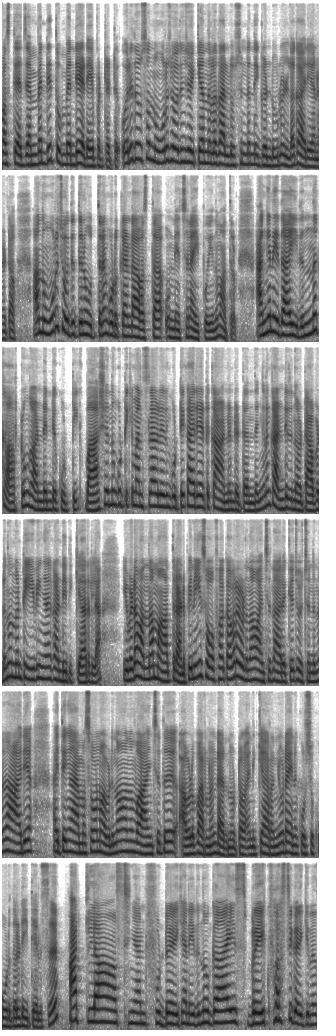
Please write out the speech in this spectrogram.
അവസ്ഥയാണ് ജമ്പന്റെ തുമ്പന്റെ ഇടയപ്പെട്ടിട്ട് ഒരു ദിവസം നൂറ് ചോദ്യം ചോദിക്കുക എന്നുള്ളത് അല്ലൂസിന്റെ നിഘണ്ടുവിലുള്ള കാര്യമാണ് കേട്ടോ. ആ നൂറ് ചോദ്യത്തിന് ഉത്തരം കൊടുക്കേണ്ട അവസ്ഥ ഉണ്ണിച്ചനായിപ്പോയി എന്ന് മാത്രം. അങ്ങനെ ഇതാ ഇരുന്ന് കാർട്ടൂൺ കണ്ടിന്റെ കുട്ടി ഭാഷയൊന്നും കുട്ടിക്ക് മനസ്സിലാവില്ലെങ്കിലും കുട്ടി കാര്യമായിട്ട് കാണുന്നുണ്ട് കേട്ടോ എന്തെങ്കിലും കണ്ടിരുന്നു കേട്ടോ അവിടെ നിന്നൊന്നും ടി വി ഇങ്ങനെ കണ്ടിരിക്കാറില്ല. ഇവിടെ വന്നാൽ മാത്രമാണ് പിന്നെ ഈ സോഫ കവർ എവിടെ നിന്നാണ് വാങ്ങിച്ചത് ആരൊക്കെ ചോദിച്ചിട്ടുണ്ടെങ്കിൽ ആര്യ ഐ തിങ്ക് ആമസോണോ എവിടെ നിന്നോ ഒന്ന് വാങ്ങിച്ചത് അവൾ പറഞ്ഞിട്ടുണ്ടായിരുന്നു കേട്ടോ എനിക്ക് അറിഞ്ഞൂടെ അതിനെക്കുറിച്ച് കൂടുതൽ ഡീറ്റെയിൽസ്. അറ്റ് ലാസ്റ്റ് ഞാൻ ഫുഡ് കഴിക്കാൻ ഇരുന്നു. ഗായ്സ് ബ്രേക്ക്ഫാസ്റ്റ് കഴിക്കുന്ന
